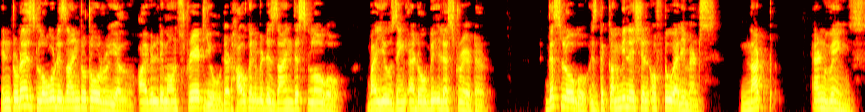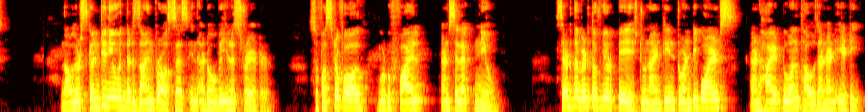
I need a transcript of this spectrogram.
In today's logo design tutorial, I will demonstrate you that how can we design this logo by using Adobe Illustrator. This logo is the combination of two elements, nut and wings. Now let's continue with the design process in Adobe Illustrator. So first of all, go to File and select New. Set the width of your page to 1920 points and height to 1080.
